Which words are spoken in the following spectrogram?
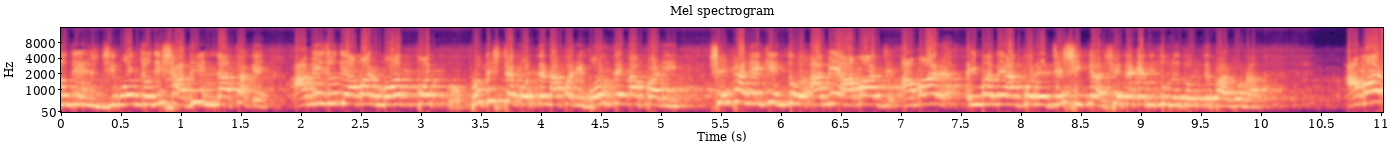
যদি জীবন যদি স্বাধীন না থাকে, আমি যদি আমার মত প্রতিষ্ঠা করতে না পারি, বলতে না পারি, সেখানে কিন্তু আমি আমার আমার ইমামে আকবরের যে শিক্ষা, সেটাকে আমি তুলে ধরতে পারব না। আমার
